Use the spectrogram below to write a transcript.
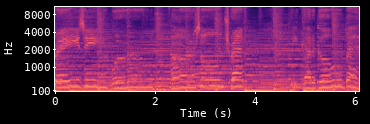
Crazy world ours on track, we gotta go back.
